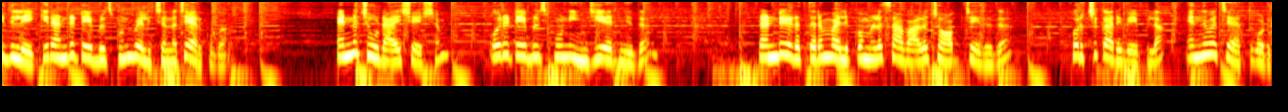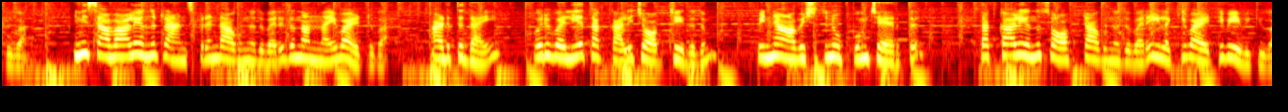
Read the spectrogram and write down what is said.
ഇതിലേക്ക് രണ്ട് ടേബിൾ സ്പൂൺ വെളിച്ചെണ്ണ ചേർക്കുക. എണ്ണ ചൂടായ ശേഷം ഒരു ടേബിൾ സ്പൂൺ ഇഞ്ചി അരിഞ്ഞത് രണ്ട് ഇടത്തരം വലിപ്പമുള്ള സവാള ചോപ്പ് ചെയ്തത് കുറച്ച് കറിവേപ്പില എന്നിവ ചേർത്ത് കൊടുക്കുക. ഇനി സവാള ഒന്ന് ട്രാൻസ്പെറന്റ് ആകുന്നത് വരെ ഇത് നന്നായി വഴറ്റുക. അടുത്തതായി ഒരു വലിയ തക്കാളി ചോപ്പ് ചെയ്തതും പിന്നെ ആവശ്യത്തിന് ഉപ്പും ചേർത്ത് തക്കാളി ഒന്ന് സോഫ്റ്റ് ആകുന്നത് വരെ ഇളക്കി വഴറ്റി വേവിക്കുക.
